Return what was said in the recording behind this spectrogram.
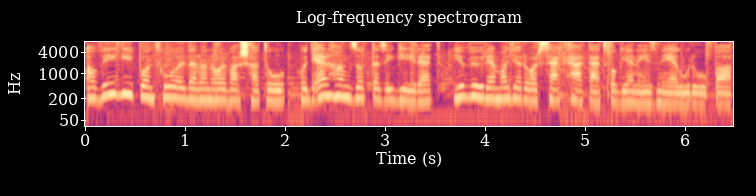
A vg.hu oldalon olvasható, hogy elhangzott az ígéret, jövőre Magyarország hátát fogja nézni Európa.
